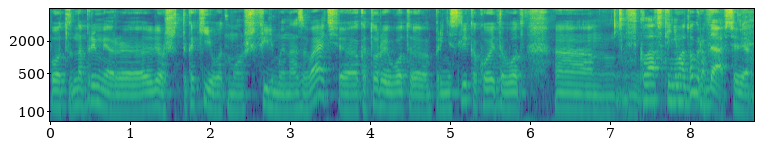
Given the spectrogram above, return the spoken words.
Вот, например, э, Леш, ты какие вот можешь фильмы назвать, э, которые вот э, принесли какой-то вот... Э, Вклад в кинематограф? Да, все верно.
